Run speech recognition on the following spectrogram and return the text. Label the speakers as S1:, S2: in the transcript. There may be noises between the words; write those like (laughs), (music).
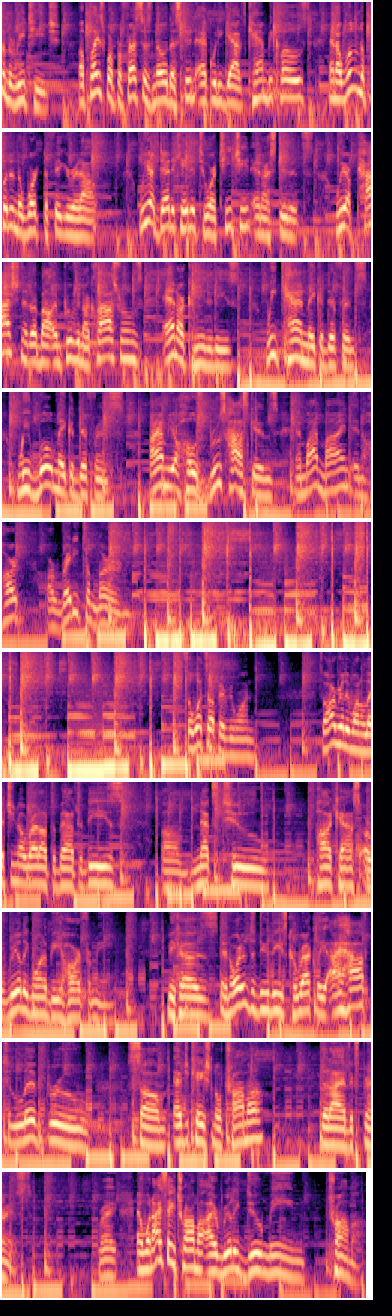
S1: Welcome to Reteach, a place where professors know that student equity gaps can be closed and are willing to put in the work to figure it out. We are dedicated to our teaching and our students. We are passionate about improving our classrooms and our communities. We can make a difference. We will make a difference. I am your host, Bruce Hoskins, and my mind and heart are ready to learn. So, what's up, everyone? So, I really want to let you know right off the bat that these um, next two podcasts are really going to be hard for me because in order to do these correctly, I have to live through some educational trauma that I have experienced. Right? And when I say trauma, I really do mean trauma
